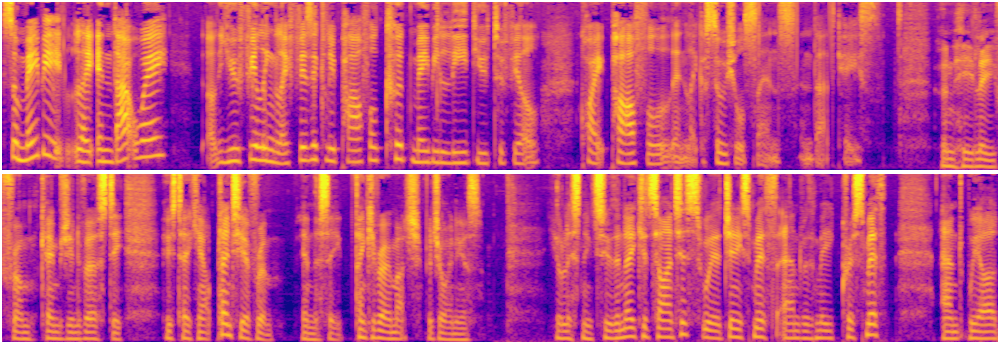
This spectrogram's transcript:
So maybe, like, in that way, uh, you feeling like physically powerful could maybe lead you to feel quite powerful in like a social sense in that case. Eunhee Lee from Cambridge University, who's taking up plenty of room in the seat. Thank you very much for joining us. You're listening to The Naked Scientists with Ginny Smith and with me, Chris Smith. And we are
